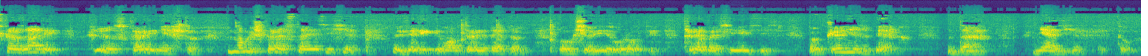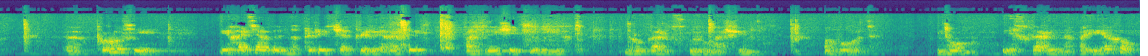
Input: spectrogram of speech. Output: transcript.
сказали Скорине, что ну вы скоростаетесь великим авторитетом во всей Европе. Треба съездить в Кёнигсберг, до князя этого э, Пруссии и хотя бы на 3-4 года позычить у них друкарскую машину. Вот. Ну, и Скалина поехал,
